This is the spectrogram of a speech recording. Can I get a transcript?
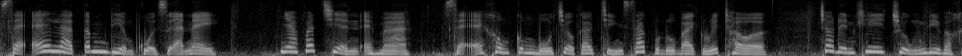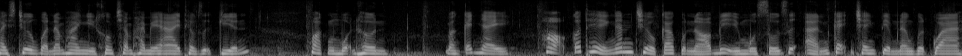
sẽ là tâm điểm của dự án này. Nhà phát triển EMA sẽ không công bố chiều cao chính xác của Dubai Creek Tower cho đến khi chúng đi vào khai trương vào năm 2022 theo dự kiến, hoặc muộn hơn. Bằng cách này, họ có thể ngăn chiều cao của nó bị một số dự án cạnh tranh tiềm năng vượt qua.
